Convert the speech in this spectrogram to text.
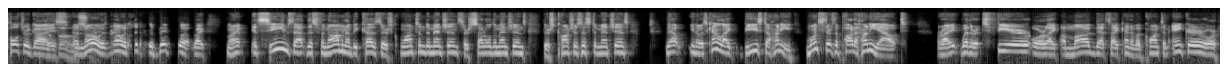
poltergeist. The uh, no, right, no, right. it's just the Bigfoot, right? Right. It seems that this phenomena, because there's quantum dimensions, there's subtle dimensions, there's consciousness dimensions, that you know it's kind of like bees to honey. Once there's a pot of honey out right whether it's fear or like a mug that's like kind of a quantum anchor or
